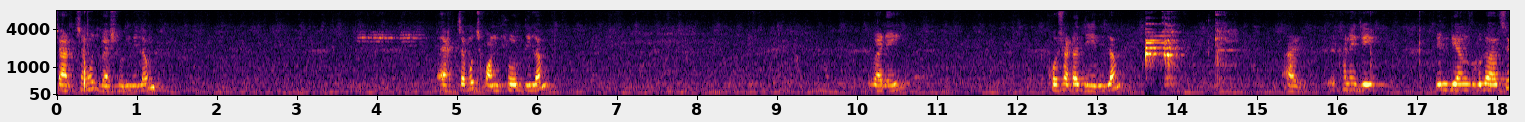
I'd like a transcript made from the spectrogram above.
চার চামচ বেসন দিলাম। এক চামচ কর্নফ্লোর দিলাম। এবার এই খোসাটা দিয়ে দিলাম। আর এখানে যেই ইনগ্রিডিয়েন্টসগুলো আছে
